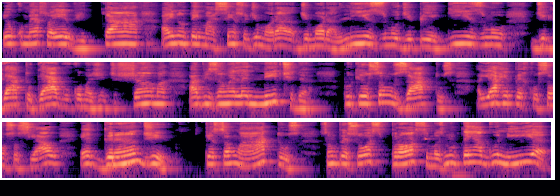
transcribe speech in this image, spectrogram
eu começo a evitar, aí não tem mais senso de, moral, de moralismo, de pieguismo, de gato gago, como a gente chama, a visão ela é nítida, porque são os atos, e a repercussão social é grande, que são atos, são pessoas próximas, não tem agonia,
